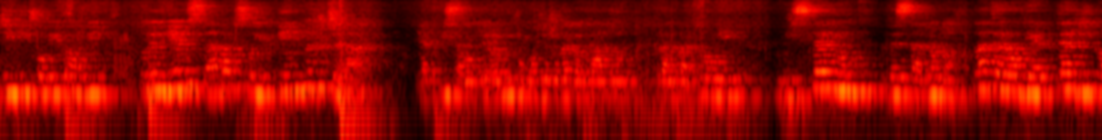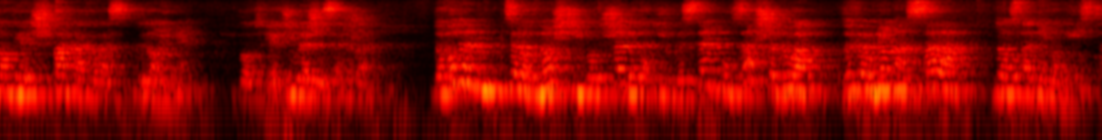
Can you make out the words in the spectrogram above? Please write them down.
dzięki człowiekowi, który nie ustawał w swoich pięknych czynach, jak pisał o kierowniku Młodzieżowego Teatru Brat Bartłomiej, misterium wystawiono w Platerowie, Terlikowie, Szpakach oraz Gnojnie, bo twierdził reżyser, że dowodem celowności i potrzeby takich występów zawsze była wypełniona sala do ostatniego miejsca.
